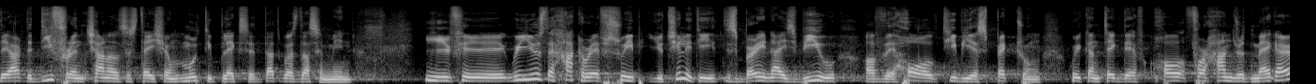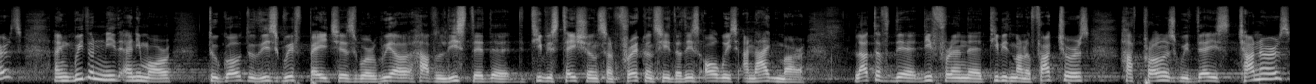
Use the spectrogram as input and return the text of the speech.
they are the different channels station multiplexed. That what doesn't mean. If uh, we use the HackRF sweep utility, this very nice view of the whole TV spectrum, we can take the whole 400 megahertz, and we don't need anymore to go to these web pages where we are, have listed uh, the TV stations and frequency that is always a nightmare. A lot of the different uh, TV manufacturers have problems with these channels.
